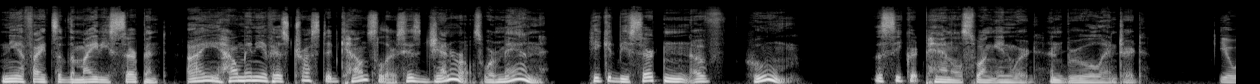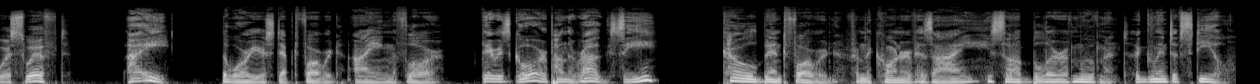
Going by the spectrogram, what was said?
Neophytes of the mighty serpent, ay, how many of his trusted counselors, his generals, were men? He could be certain of whom? The secret panel swung inward, and Brule entered. You were swift. Aye. The warrior stepped forward, eyeing the floor. There is gore upon the rug, see? Kull bent forward. From the corner of his eye, he saw a blur of movement, a glint of steel.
